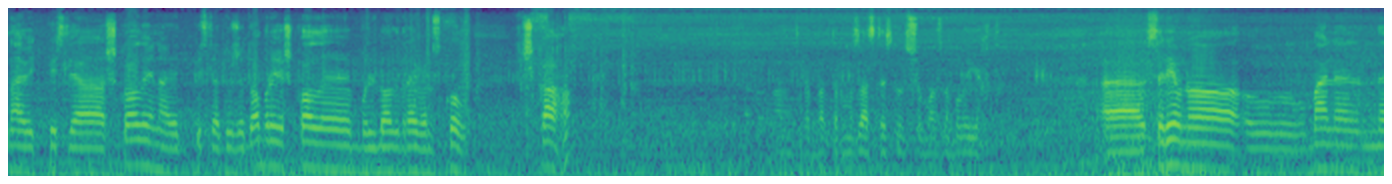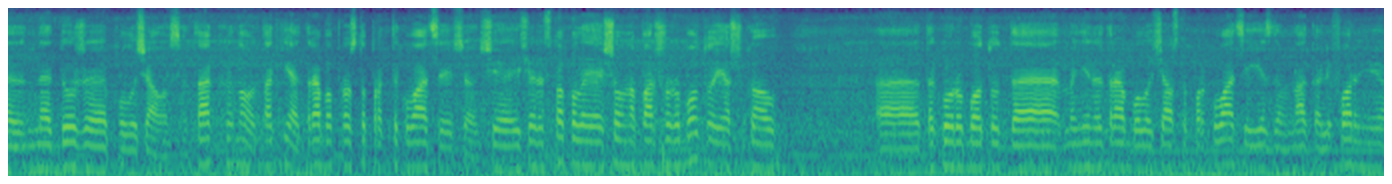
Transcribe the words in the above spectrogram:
Навіть після школи, навіть після дуже доброї школи Bulldog Driving School в Чикаго. Треба тормоза стиснути, щоб можна було їхати. Е, все рівно у мене не, не дуже вийшло. Так, ну, так є, треба просто практикуватися і все. Ще, через то, коли я йшов на першу роботу, я шукав е, таку роботу, де мені не треба було часто паркуватися, їздив на Каліфорнію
